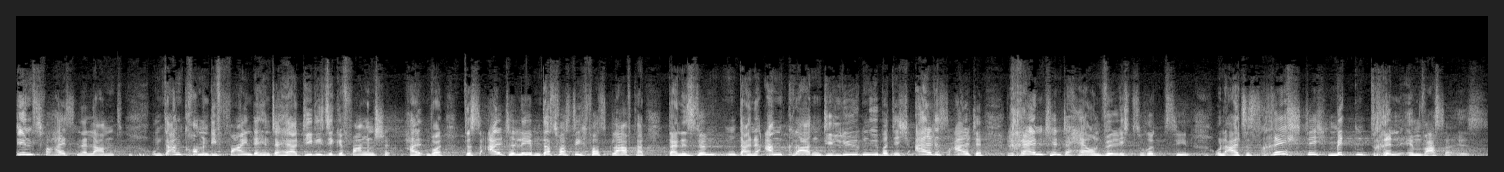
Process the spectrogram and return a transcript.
ins verheißene Land und dann kommen die Feinde hinterher, die, die sie gefangen halten wollen. Das alte Leben, das, was dich versklavt hat, deine Sünden, deine Anklagen, die Lügen über dich, all das Alte rennt hinterher und will dich zurückziehen. Und als es richtig mittendrin im Wasser ist,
